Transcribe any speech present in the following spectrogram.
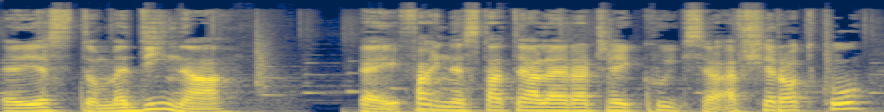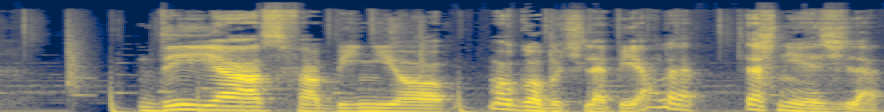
yy, jest to Medina. Okej, fajne staty, ale raczej Quixel. A w środku Diaz, Fabinho, mogło być lepiej, ale też nie jest źle.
